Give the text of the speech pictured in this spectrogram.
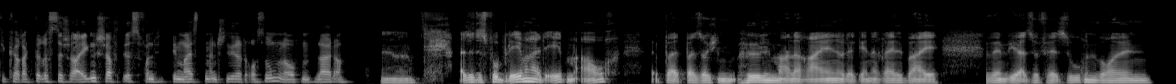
die charakteristische Eigenschaft ist von den meisten Menschen, die da draußen rumlaufen, leider. Ja. Also das Problem halt eben auch bei, bei solchen Höhlenmalereien oder generell bei, wenn wir also versuchen wollen,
